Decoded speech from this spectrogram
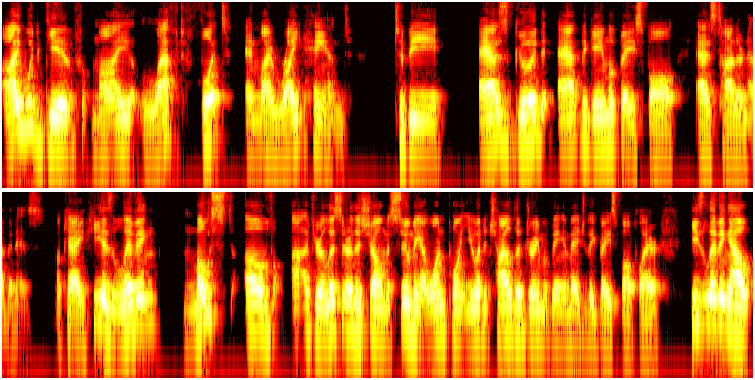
I would give my left foot and my right hand to be as good at the game of baseball as Tyler Nevin is. Okay. He is living most of, uh, if you're a listener to this show, I'm assuming at one point you had a childhood dream of being a Major League Baseball player. He's living out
